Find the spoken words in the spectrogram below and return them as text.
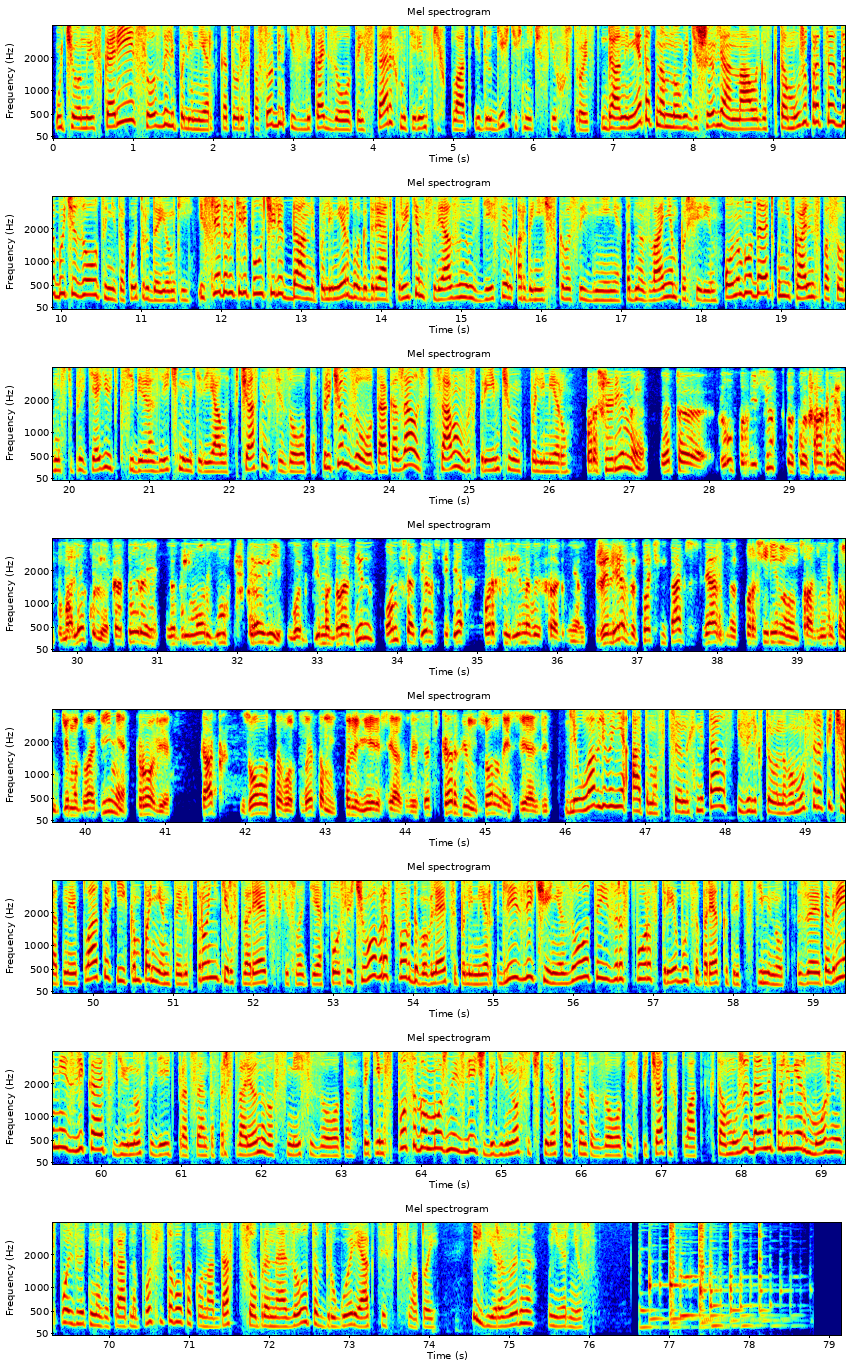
Ученые из Кореи создали полимер, который способен извлекать золото из старых материнских плат и других технических устройств. Данный метод намного дешевле аналогов, к тому же процесс добычи золота не такой трудоемкий. Исследователи получили данный полимер благодаря открытиям, связанным с действием органического соединения под названием порфирин. Он обладает уникальной способностью притягивать к себе различные материалы, в частности золото. Причем золото оказалось самым восприимчивым к полимеру. Порфирины – это группа веществ, такой фрагмент в молекуле, который, например, есть в крови. Вот гемоглобин, он содержит в себе порфириновый фрагмент. Железо точно так же связано с порфириновым фрагментом в гемоглобине крови, как золото вот в этом полимере связывается. Это координационные связи. Для улавливания атомов ценных металлов из электронного мусора печатные платы и компоненты электроники растворяются в кислоте, после чего в раствор добавляется полимер. Для извлечения золота из растворов требуется порядка 30 минут. За это время извлекается 99% растворенного в смеси золота. Таким способом можно извлечь до 94% золота из печатных плат. К тому же данный полимер можно использовать многократно после того, как он отдаст собранное золото в другой реакции с кислотой. Эльвира Зорина, Univer News.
